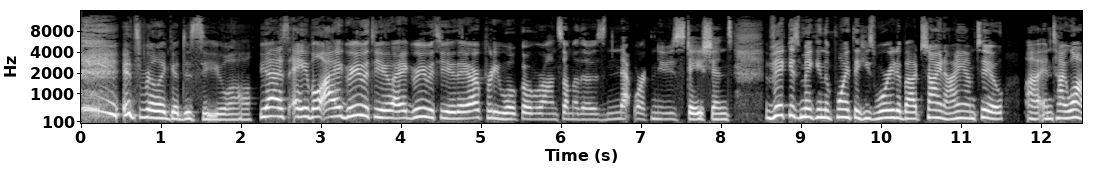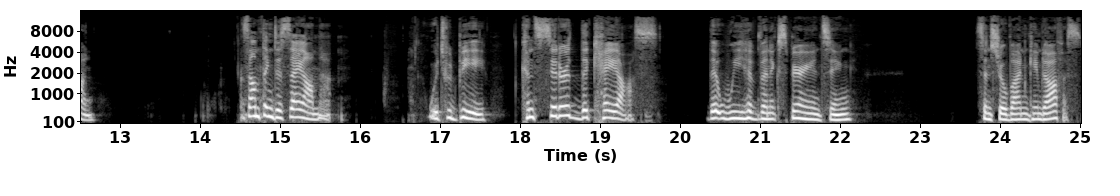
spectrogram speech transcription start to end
it's really good to see you all. Yes, Abel, I agree with you. I agree with you. They are pretty woke over on some of those network news stations. Vic is making the point that he's worried about China. I am too, uh, and Taiwan. Something to say on that, which would be consider the chaos that we have been experiencing since Joe Biden came to office.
